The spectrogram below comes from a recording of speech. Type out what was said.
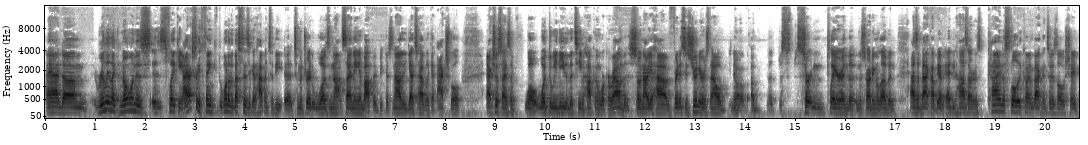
And um, really, like no one is is flaking. I actually think one of the best things that could happen to the uh, to Madrid was not signing Mbappe because now you get to have like an actual exercise of well, what do we need in the team? How can we work around this? So now you have Vinicius Junior is now you know a, a, certain player in the in the starting eleven as a backup. You have Eden Hazard who's kind of slowly coming back into his old shape.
